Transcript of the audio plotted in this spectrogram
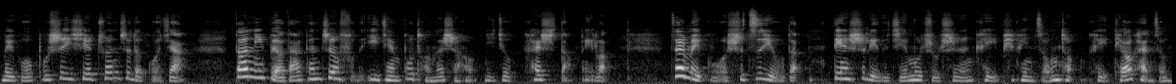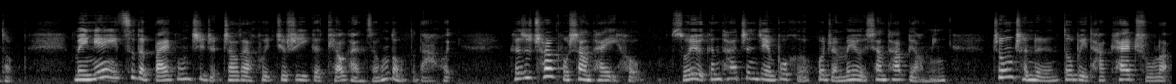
美国不是一些专制的国家。当你表达跟政府的意见不同的时候，你就开始倒霉了。在美国是自由的，电视里的节目主持人可以批评总统，可以调侃总统。每年一次的白宫记者招待会就是一个调侃总统的大会。可是川普上台以后，所有跟他政见不合或者没有向他表明忠诚的人都被他开除了。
